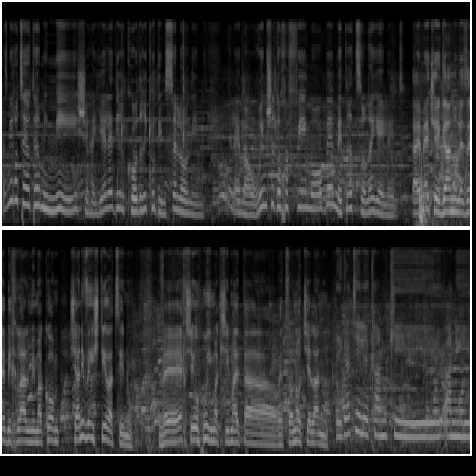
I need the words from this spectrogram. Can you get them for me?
אז מי רוצה יותר ממי שהילד ירקוד ריקודים סלונים? אלה הם ההורים שדוחפים, או באמת רצון הילד. האמת שהגענו לזה בכלל ממקום שאני ואשתי רצינו, ואיכשהו היא מגשימה את הרצונות שלנו. הגעתי לכאן כי אני,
